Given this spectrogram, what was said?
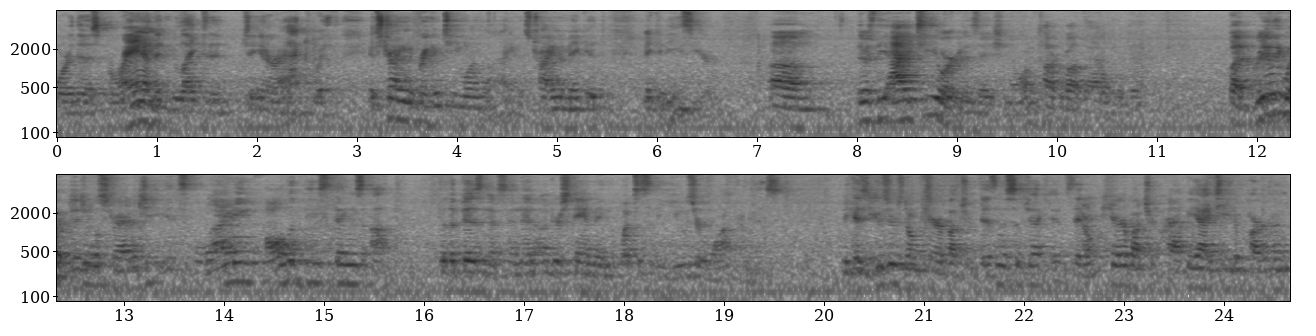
or this brand that you like to, to interact with, it's trying to bring it to you online. It's trying to make it, make it easier. Um, there's the IT organization. I want to talk about that a little bit. But really what digital strategy, it's lining all of these things up for the business and then understanding what does the user want from this. Because users don't care about your business objectives. They don't care about your crappy IT department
